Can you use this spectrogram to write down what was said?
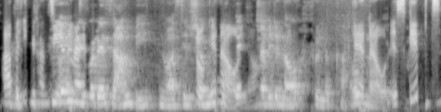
Aber es ich kann Firmen, so die das anbieten, was ich schon, ja, genau, ja. wieder nachfüllen kann. Genau, es gibt's.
